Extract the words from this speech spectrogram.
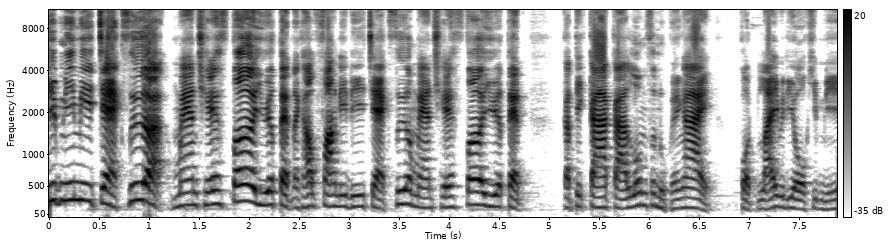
คลิปนี้มีแจกเสื้อแมนเชสเตอร์ยูไนเต็ดนะครับ ฟังดีๆ แจกเสื้อแมนเชสเตอร์ยูไนเต็ดกติกาการร่วมสนุกง่ายๆ กดไลค์วิดีโอคลิปนี้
